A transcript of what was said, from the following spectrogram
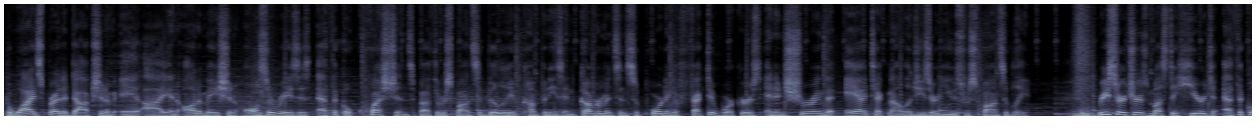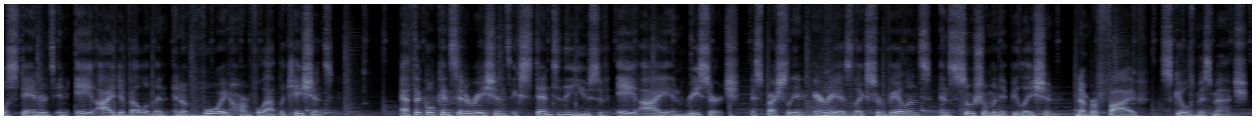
The widespread adoption of AI and automation also raises ethical questions about the responsibility of companies and governments in supporting affected workers and ensuring that AI technologies are used responsibly. Researchers must adhere to ethical standards in AI development and avoid harmful applications. Ethical considerations extend to the use of AI in research, especially in areas like surveillance and social manipulation. Number 5. Skills Mismatch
